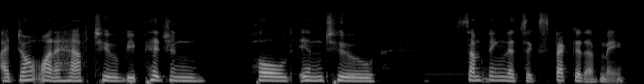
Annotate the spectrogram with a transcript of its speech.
I don't want to have to be pigeonholed into something that's expected of me.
